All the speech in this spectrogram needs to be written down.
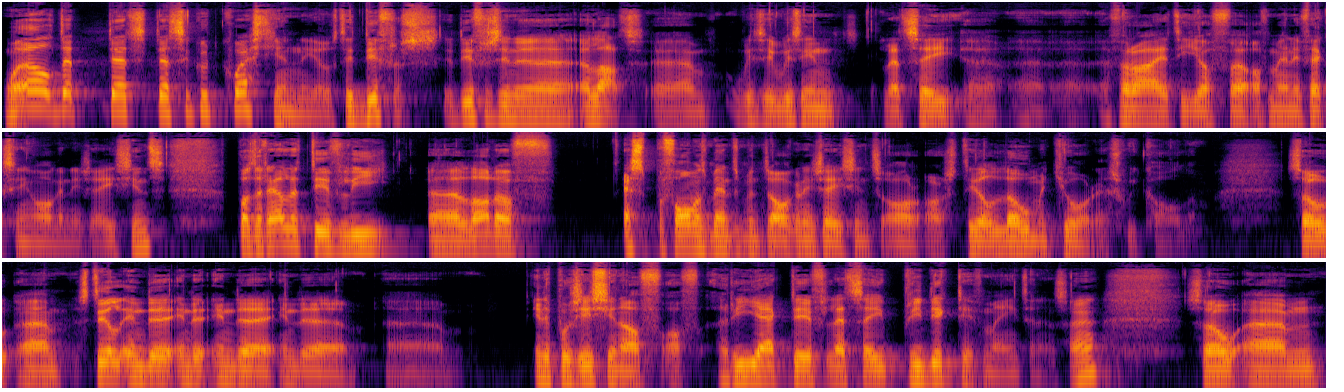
Well, that, that's that's a good question, Joost. It differs. It differs in a, a lot um, within, within, let's say, uh, uh, a variety of uh, of manufacturing organizations, but relatively a lot of as performance management organizations are are still low mature, as we call them. So um, still in the in the in the in the um, in the position of of reactive, let's say, predictive maintenance. Huh? So um,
